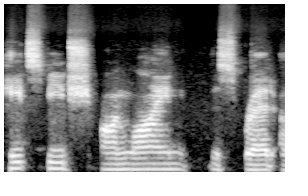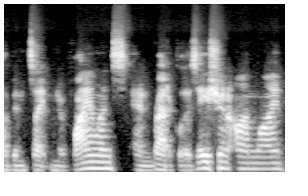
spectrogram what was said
hate speech online, the spread of incitement of violence and radicalization online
